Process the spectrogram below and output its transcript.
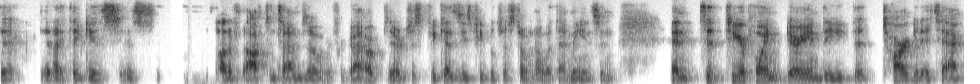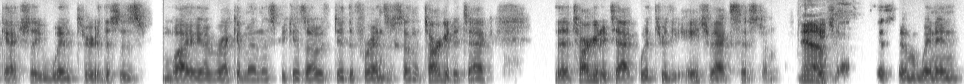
that that I think is is a lot of oftentimes over forgot or just because these people just don't know what that means. And and to, to your point darien the the target attack actually went through this is why i recommend this because i was did the forensics on the target attack. The target attack went through the hvac system. Yeah. Hvac system went in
